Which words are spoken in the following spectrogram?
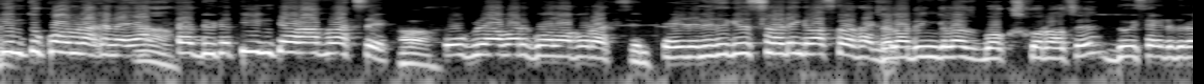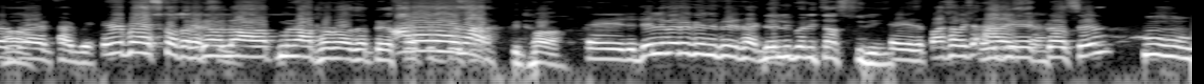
কিন্তু কম রাখে না। একটা দুইটা তিনটা লাভ রাখছে। হ্যাঁ। উপরে আবার গোলাপও রাখছেন। এই যে নিচে কিন্তু স্লাইডিং গ্লাস করা থাকবে। স্যালাডিং গ্লাস বক্স করা আছে। দুই সাইডে দুটো ড্রয়ার থাকবে। এর প্রাইস কত এটা হলো আপনার আঠারো হাজার টাকা। 18,000 ফিট হ্যাঁ। এই যে ডেলিভারি কিন্তু ফ্রি ডেলিভারি চার্জ ফ্রি এই যে পাশাপাশি আরেকটা। একটা আছে হুম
